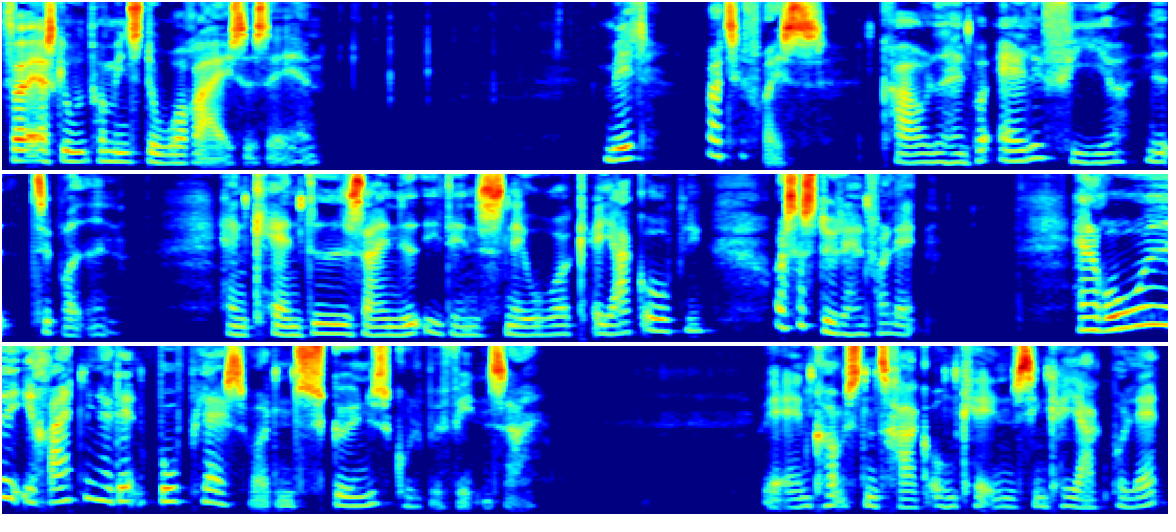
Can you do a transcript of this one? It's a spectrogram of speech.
før jeg skal ud på min store rejse, sagde han. Midt og tilfreds kravlede han på alle fire ned til bredden. Han kantede sig ned i den snævre kajakåbning, og så støtte han fra land. Han roede i retning af den boplads, hvor den skønne skulle befinde sig. Ved ankomsten trak ungkalen sin kajak på land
